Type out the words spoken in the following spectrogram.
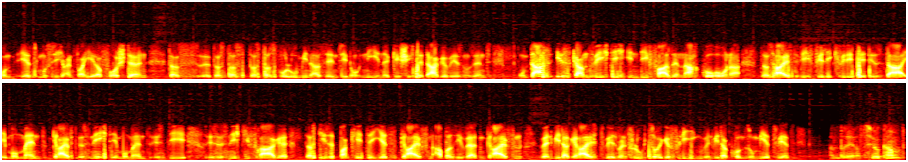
Und jetzt muss sich einfach jeder vorstellen, dass, äh, dass, dass, dass das Volumina sind, die noch nie in der Geschichte da gewesen sind. Und das ist ganz wichtig in die Phase nach Corona. Das heißt, wie viel Liquidität ist da? Im Moment greift es nicht. Im Moment ist, die, ist es nicht die Frage, dass diese Pakete jetzt greifen, aber sie werden greifen, wenn wieder gereist wird, wenn Flugzeuge fliegen, wenn wieder konsumiert wird. Andreas Hürkamp,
